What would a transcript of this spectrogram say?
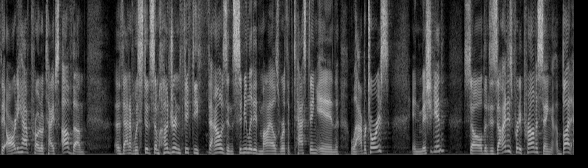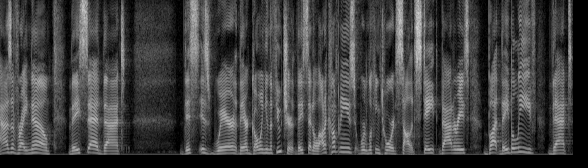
they already have prototypes of them that have withstood some 150,000 simulated miles worth of testing in laboratories in Michigan. So the design is pretty promising, but as of right now, they said that this is where they're going in the future. They said a lot of companies were looking towards solid state batteries, but they believe that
